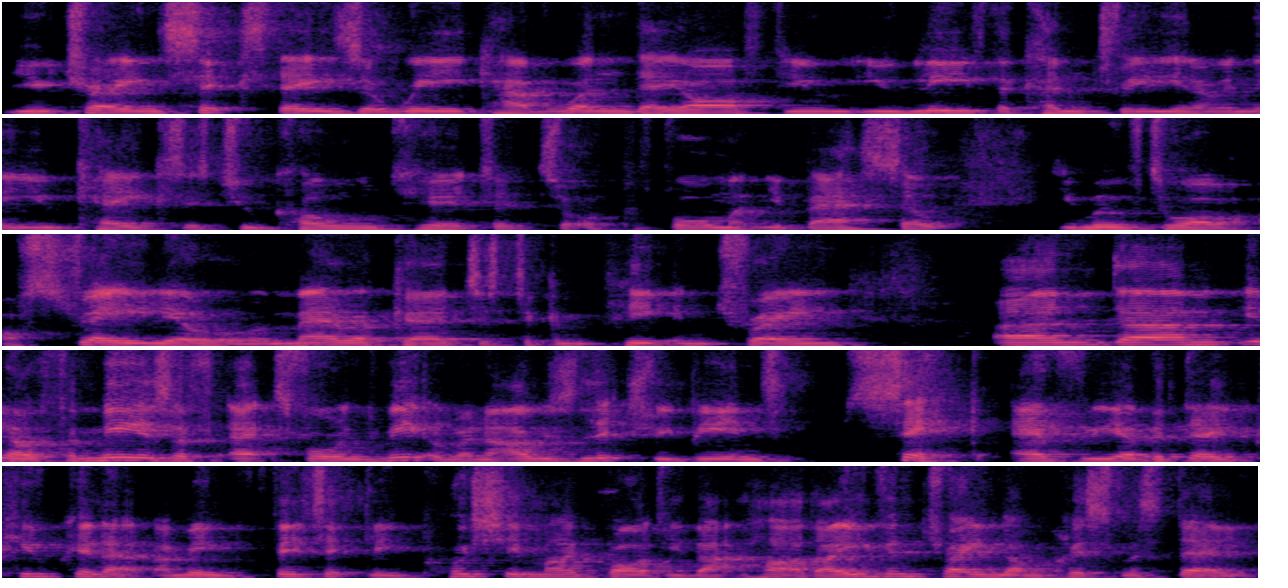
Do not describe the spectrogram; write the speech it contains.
You train six days a week have one day off you you leave the country you know in the uk because it's too cold here to sort of perform at your best. So you move to australia or america just to compete and train. And um, you know for me as an ex 400 meter runner i was literally being sick every other day puking up. I mean physically pushing my body that hard. I even trained on christmas day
